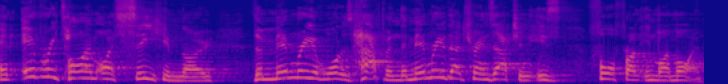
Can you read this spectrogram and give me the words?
And every time I see him, though, the memory of what has happened, the memory of that transaction is forefront in my mind.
